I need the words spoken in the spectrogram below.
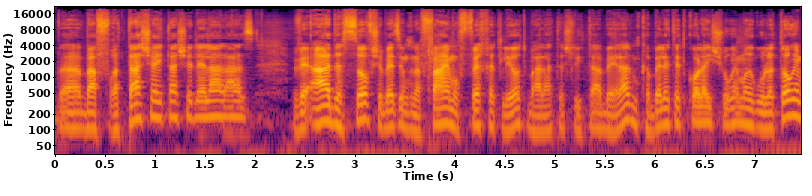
בהפרטה שהייתה של אל על אז, ועד הסוף שבעצם כנפיים הופכת להיות בעלת השליטה באל על, מקבלת את כל האישורים הרגולטוריים.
